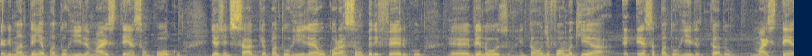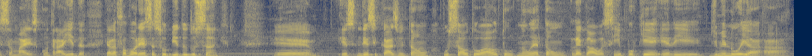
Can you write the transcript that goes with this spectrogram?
ele mantém a panturrilha mais tensa um pouco, e a gente sabe que a panturrilha é o coração periférico é, venoso. Então, de forma que a, essa panturrilha, estando mais tensa, mais contraída, ela favorece a subida do sangue. É, esse, nesse caso, então, o salto alto não é tão legal assim, porque ele diminui a, a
